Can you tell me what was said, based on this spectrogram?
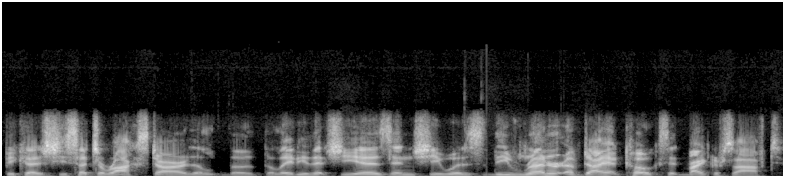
because she's such a rock star, the, the the lady that she is, and she was the runner of Diet Cokes at Microsoft,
